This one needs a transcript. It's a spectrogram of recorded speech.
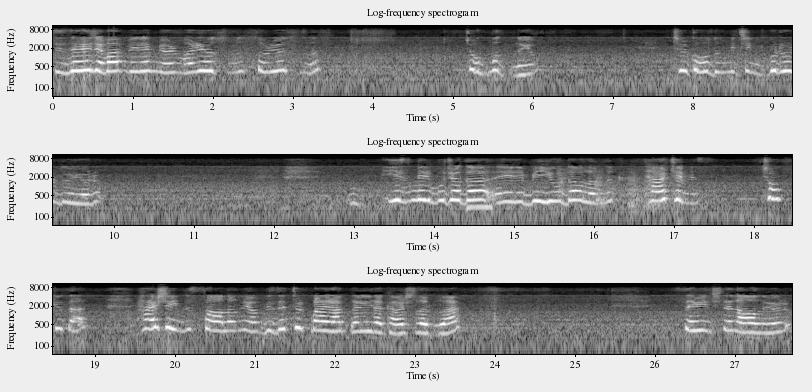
Sizlere cevap veremiyorum. Arıyorsunuz, soruyorsunuz. Çok mutluyum. Türk olduğum için gurur duyuyorum. İzmir Buca'da e, bir yurda alındık. Tertemiz. Çok güzel. Her şeyimiz sağlanıyor. Bizi Türk bayraklarıyla karşıladılar. Sevinçten ağlıyorum.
